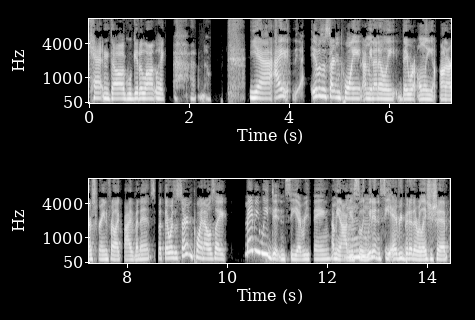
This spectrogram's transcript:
cat and dog will get along." Like, I don't know. Yeah, I it was a certain point. I mean, I know they were only on our screen for like 5 minutes, but there was a certain point I was like, maybe we didn't see everything. I mean, obviously mm-hmm. we didn't see every bit of the relationship.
